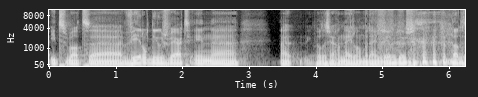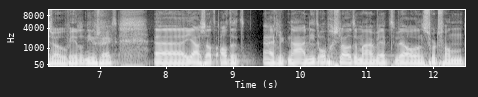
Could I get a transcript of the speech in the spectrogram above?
iets wat eh, wereldnieuws werd in... eh, nou, ik wilde zeggen Nederland, maar de hele wereld dus. dat is zo wereldnieuws werkt. Eh, ja, zat altijd eigenlijk nou, niet opgesloten, maar werd wel een soort van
